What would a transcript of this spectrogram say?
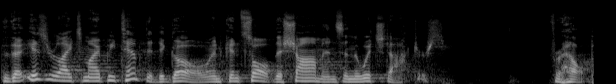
the Israelites might be tempted to go and consult the shamans and the witch doctors for help.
